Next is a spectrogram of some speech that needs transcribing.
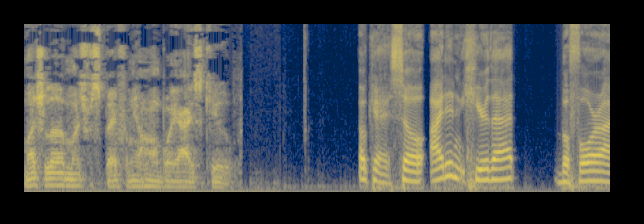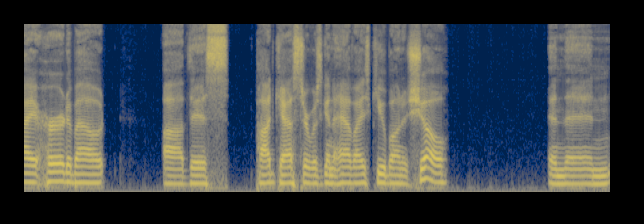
Much love, much respect from your homeboy Ice Cube. Okay, so I didn't hear that before I heard about uh, this podcaster was going to have Ice Cube on his show, and then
